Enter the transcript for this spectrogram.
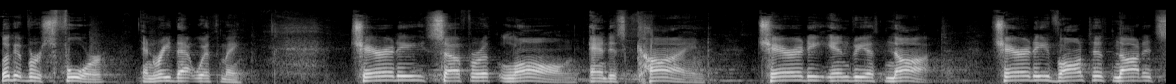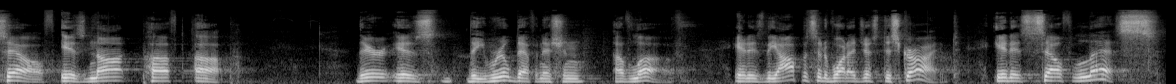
Look at verse 4 and read that with me. Charity suffereth long and is kind. Charity envieth not. Charity vaunteth not itself, is not puffed up. There is the real definition of love. It is the opposite of what I just described. It is selfless.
